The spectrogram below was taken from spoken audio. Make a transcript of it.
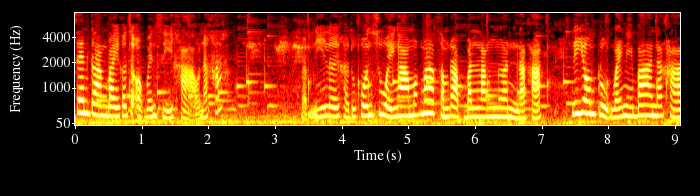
เส้นกลางใบเขาจะออกเป็นสีขาวนะคะ แบบนี้เลยค่ะทุกคนสวยงามมากๆสำหรับบัลลังก์เงินนะคะ นิยมปลูกไว้ในบ้านนะคะ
